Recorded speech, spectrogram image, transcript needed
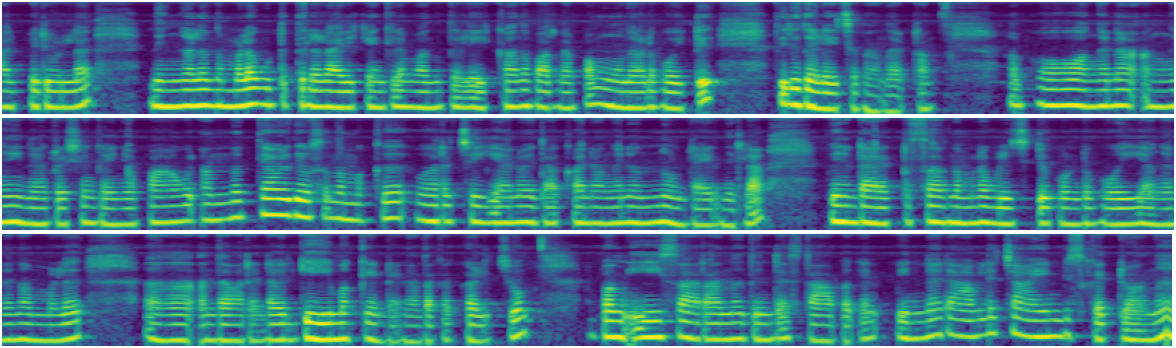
താല്പര്യമുള്ള നിങ്ങൾ നമ്മളെ കൂട്ടത്തിലുള്ള ആയിരിക്കെങ്കിലും വന്ന് തെളിയിക്കാമെന്ന് പറഞ്ഞപ്പോൾ മൂന്നാൾ പോയിട്ട് തിരി തെളിയിച്ചതാണ് കേട്ടോ. അപ്പോൾ അങ്ങനെ അങ്ങനെ ഇനാഗ്രേഷൻ കഴിഞ്ഞു. അപ്പോൾ ആ അന്നത്തെ ആ ഒരു ദിവസം നമുക്ക് വേറെ ചെയ്യാനോ ഇതാക്കാനോ അങ്ങനെ ഒന്നും ഉണ്ടായിരുന്നില്ല. പിന്നെ ഡയറക്ടർ സാർ നമ്മളെ വിളിച്ചിട്ട് കൊണ്ടുപോയി. അങ്ങനെ നമ്മൾ എന്താ പറയണ്ട ഒരു ഗെയിമൊക്കെ ഉണ്ടായിരുന്നു. അതൊക്കെ കളിച്ചു. അപ്പം ഈ സാറാണ് ഇതിന്റെ സ്ഥാപകൻ. പിന്നെ രാവിലെ ചായയും ബിസ്ക്കറ്റുമാണ്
